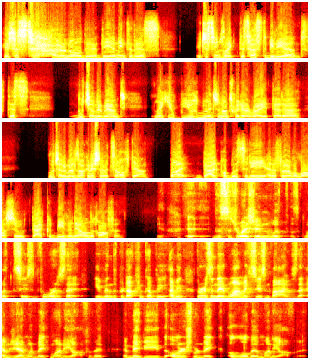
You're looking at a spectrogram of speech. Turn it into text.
it's just I don't know the the ending to this. It just seems like this has to be the end. This Lucha Underground, like you you mentioned on Twitter, right? That uh, Lucha Underground's not going to shut itself down, But bad publicity and the threat of a lawsuit that could be the nail in the coffin. Yeah, it, the situation with with season four is that even the production company. I mean, the reason they'd want to make season five is that MGM would make money off of it, and maybe the owners would make a little bit of money off of it.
